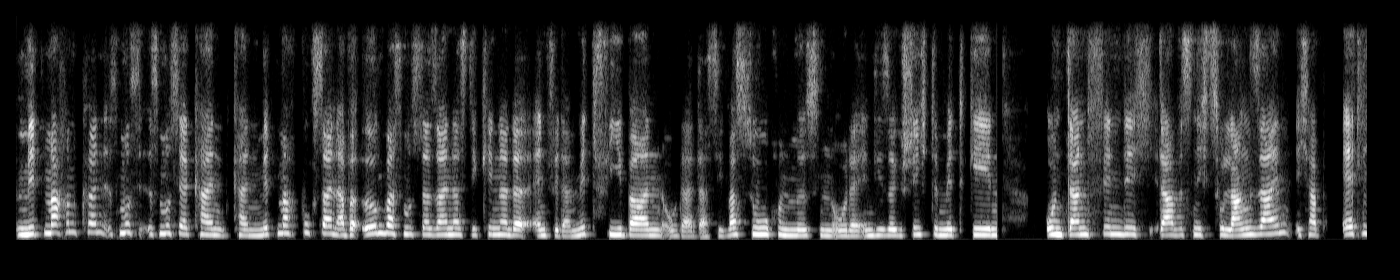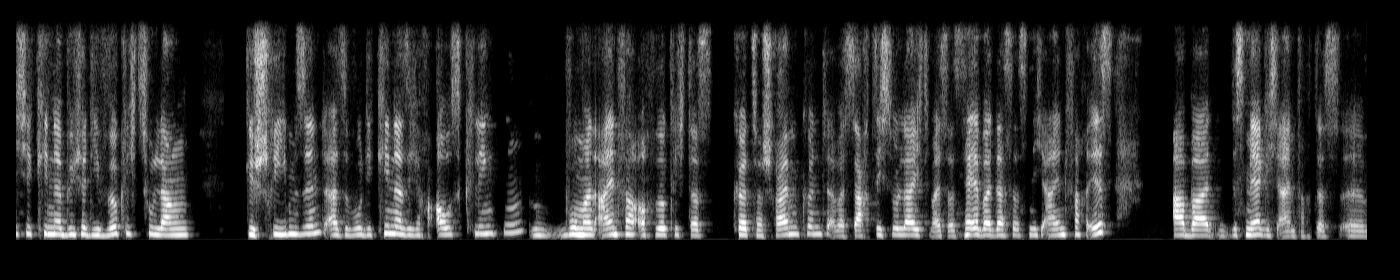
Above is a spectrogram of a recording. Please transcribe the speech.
mitmachen können. Es muss, es muss ja kein, kein Mitmachbuch sein, aber irgendwas muss da sein, dass die Kinder da entweder mitfiebern oder dass sie was suchen müssen oder in dieser Geschichte mitgehen. Und dann finde ich, darf es nicht zu lang sein. Ich habe etliche Kinderbücher, die wirklich zu lang geschrieben sind, also wo die Kinder sich auch ausklinken, wo man einfach auch wirklich das kürzer schreiben könnte. Aber es sagt sich so leicht, ich weiß das selber, dass das nicht einfach ist. Aber das merke ich einfach, dass äh,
